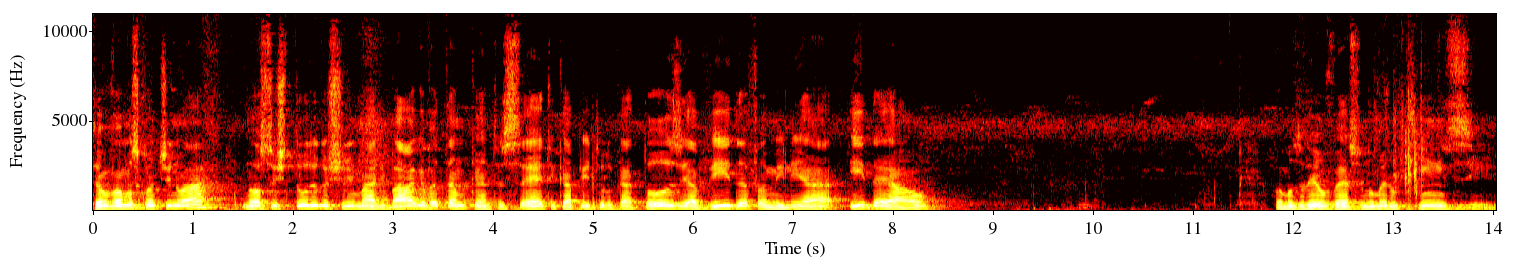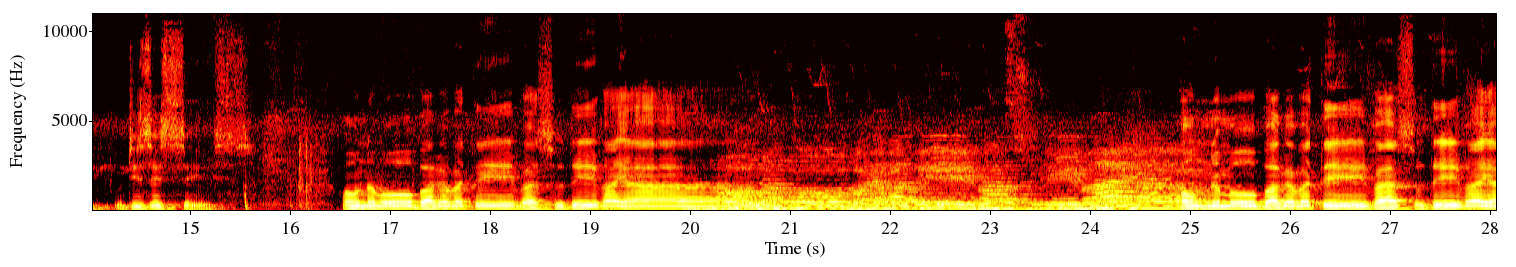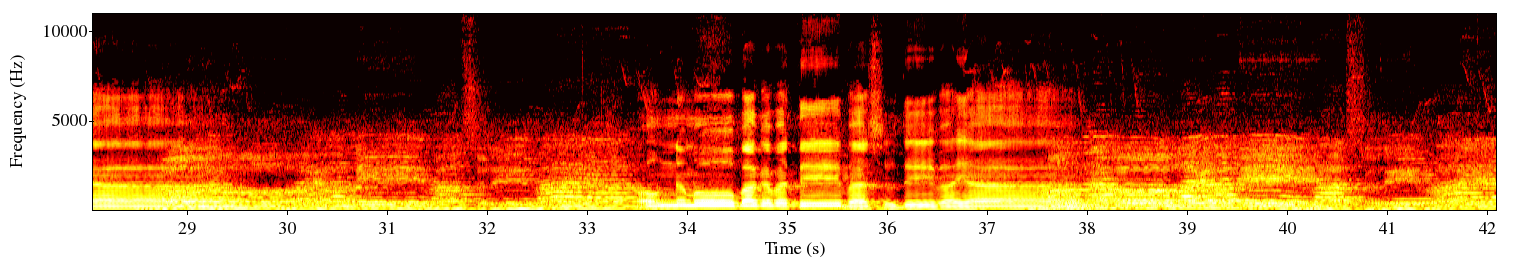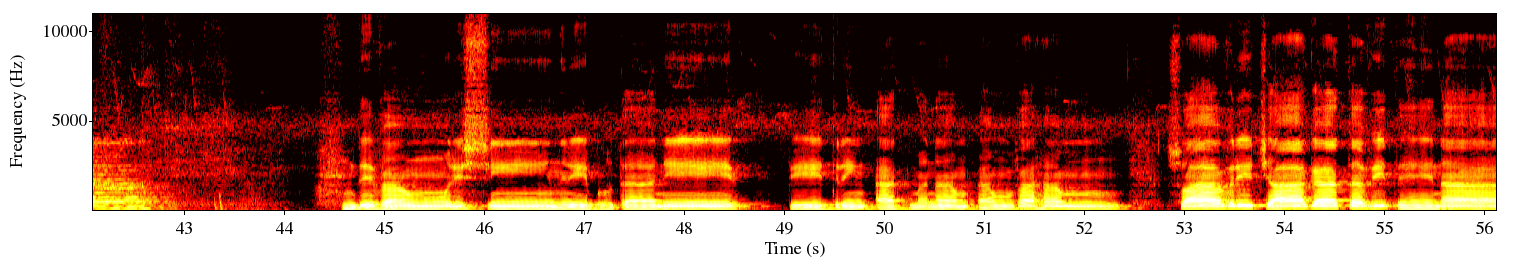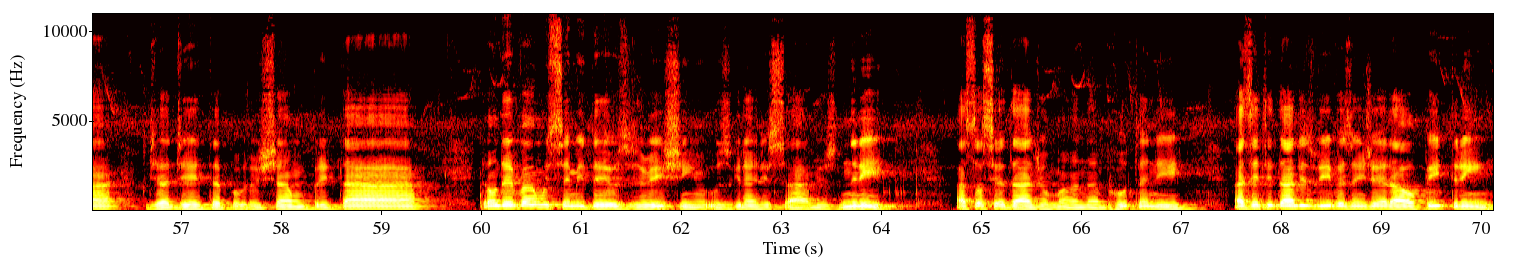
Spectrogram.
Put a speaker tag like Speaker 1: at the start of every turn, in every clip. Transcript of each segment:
Speaker 1: Então vamos continuar nosso estudo do Srimad Bhagavatam, canto 7, capítulo 14, a vida familiar ideal. Vamos ler o verso número 15, o 16. Om Namo Bhagavate Vasudevaya. Om Namo Bhagavate Vasudevaya. Om Namo Bhagavate Vasudevaya. Namo Bhagavate Vasudevaya. Namo Bhagavate Vasudevaya. Devam Rishin Bhutani Pitrin Atmanam Amvaham Swavrityagata Vitena Jajeta Purusham Prita então, devamos semideuses Rishin, os grandes sábios, Nri, a sociedade humana, Bhutani, as entidades vivas em geral, Pitrin,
